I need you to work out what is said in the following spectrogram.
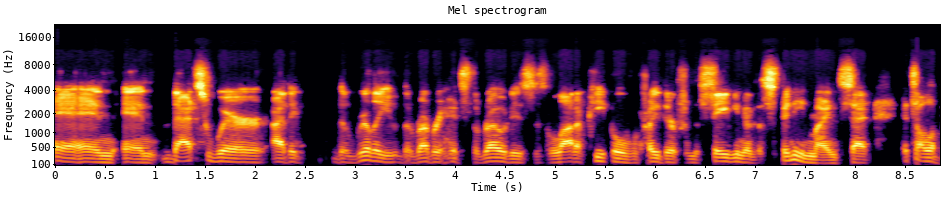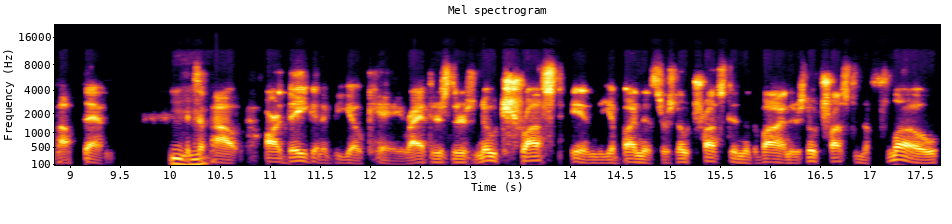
And and that's where I think the really the rubber hits the road is, is a lot of people either from the saving or the spending mindset it's all about them. Mm-hmm. it's about are they going to be okay right? There's there's no trust in the abundance there's no trust in the divine there's no trust in the flow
